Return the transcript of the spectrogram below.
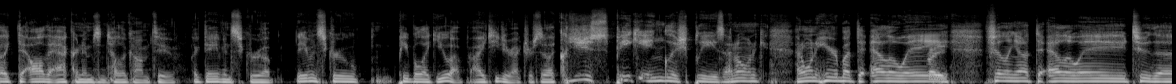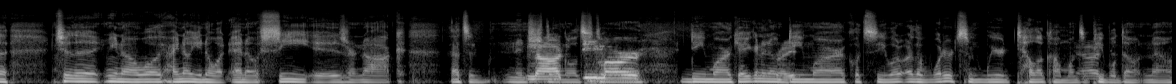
Like the, all the acronyms in telecom too. Like they even screw up. They even screw people like you up, IT directors. They're like, "Could you just speak English, please? I don't want to. I don't want to hear about the LOA, Right. filling out the LOA to the to the. You know, well, I know you know what NOC is or NOC. That's a, an interesting NOC, old demarc. demarc. Yeah, you're gonna know Right. demarc. Let's see. What are the what are some weird telecom ones that people don't know?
